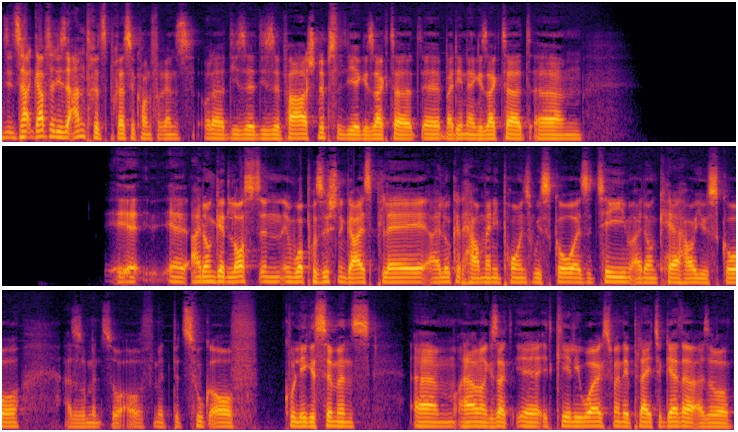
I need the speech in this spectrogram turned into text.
jetzt gab es ja diese Antrittspressekonferenz oder diese, diese paar Schnipsel, die er gesagt hat, äh, bei denen er gesagt hat, ähm, I don't get lost in, in what position guys play. I look at how many points we score as a team. I don't care how you score. Also mit so auf mit Bezug auf Kollege Simmons. Ähm, er hat auch noch gesagt, it clearly works when they play together. Also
